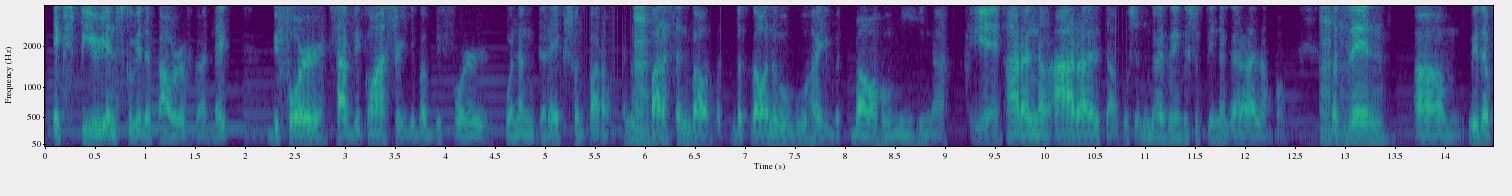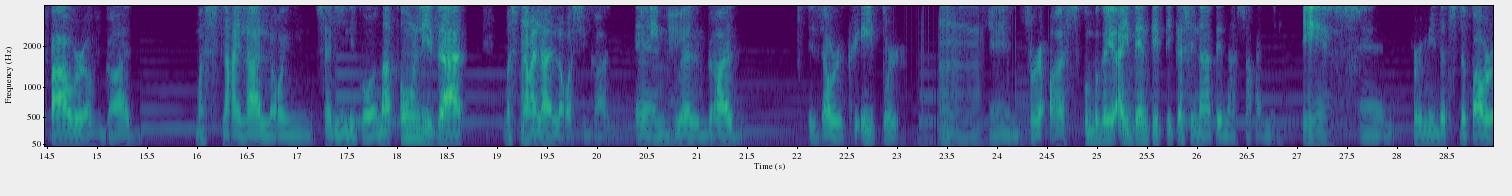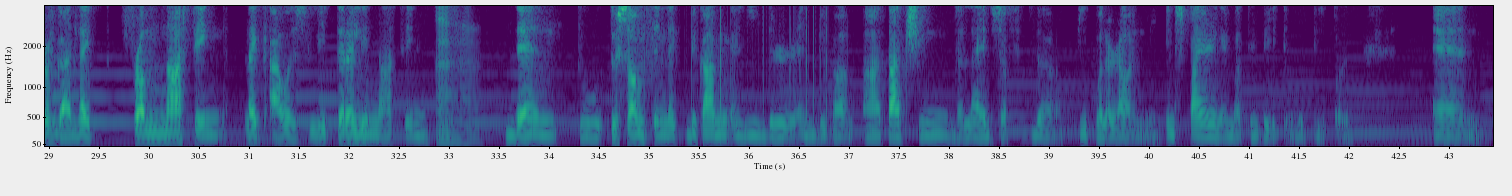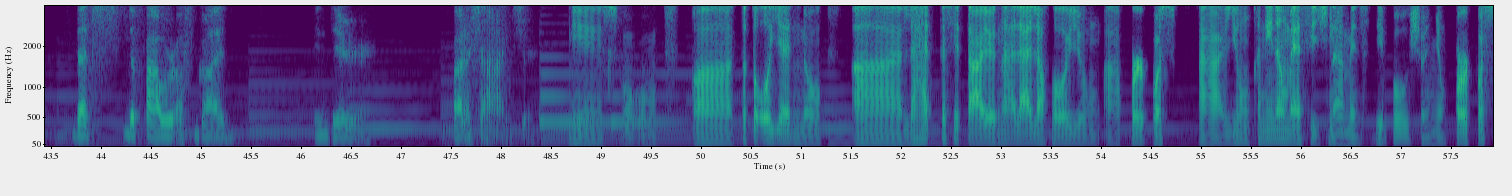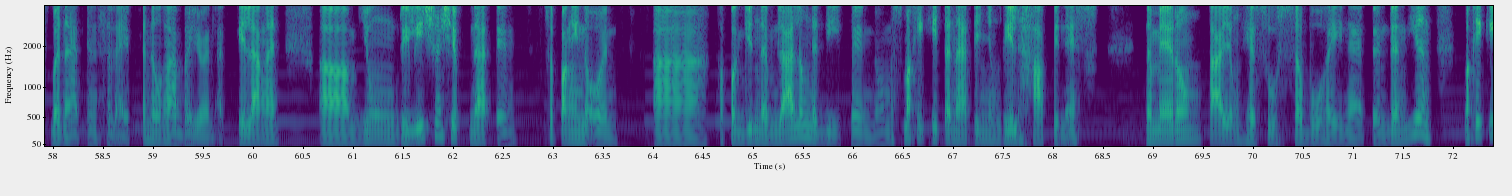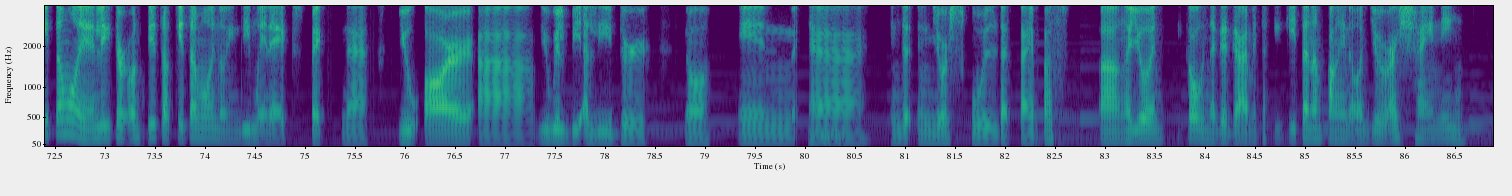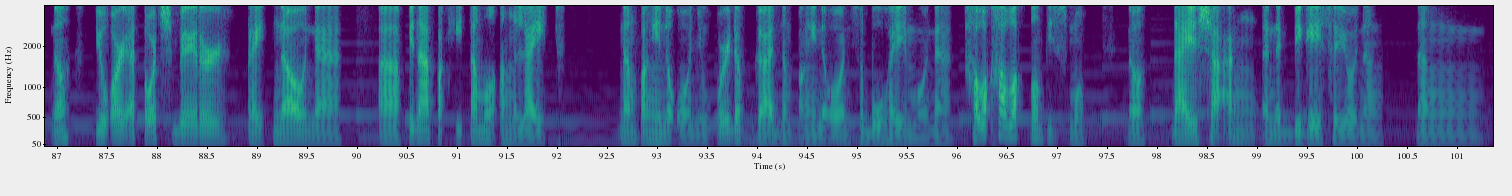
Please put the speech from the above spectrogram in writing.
experience ko with the power of God. Like before, sabi ko nga sir, di ba, before walang direction, parang ano, mm. para saan ba ako, ba't, ba't ba ako nabubuhay, ba't ba ako humihinga? Yes. Aral ng aral, tapos ano gagawin ko sa pinag-aralan ko? Mm-hmm. But then, um, with the power of God, mas nakilala ko yung sarili ko. Not only that, mas nakilala ko si God. And Amen. well, God is our creator. Mm-hmm. And for us, kumbaga yung identity kasi natin nasa Kanya. Yes. And for me, that's the power of God. Like, from nothing, like I was literally nothing, mm-hmm. then to to something like becoming a leader and become uh, touching the lives of the people around me, inspiring and motivating the people. And that's the power of God in there para sa answer. Yes, oo. Ah, totoo 'yan, no. Ah, lahat kasi tayo naalala ko yung ah, purpose ah, yung kaninang message namin sa devotion, yung purpose ba natin sa life? Ano nga ba 'yon? At kailangan um, yung relationship natin sa Panginoon ah, kapag yun lalong na-deepen, no, mas makikita natin yung real happiness na merong tayong Jesus sa buhay natin. Then yun, makikita mo eh, later on dito kita mo no, hindi mo ina-expect na you are uh, you will be a leader no in uh, in the in your school that time. Pas uh, ngayon ikaw nagagamit nakikita ng Panginoon you are shining no you are a torch bearer right now na uh, pinapakita mo ang light ng Panginoon, yung word of God ng Panginoon sa buhay mo na hawak-hawak mo mismo, no? dahil siya ang, ang nagbigay sa iyo ng ng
